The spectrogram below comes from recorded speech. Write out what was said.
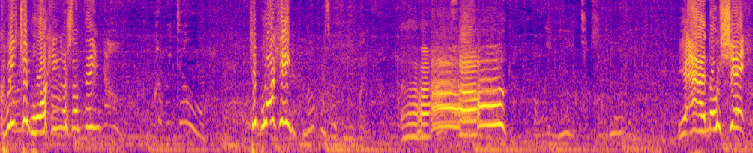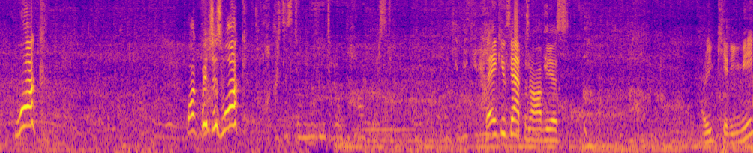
Can we keep walking or something? No. What do we do? Keep walking! Luke was with me, but! But we need to keep moving. yeah, no shit! Walk! Walk, bitches, walk! walkers are still moving toward the hardware store. We can make it out. Thank you, Captain Obvious. Are you kidding me?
